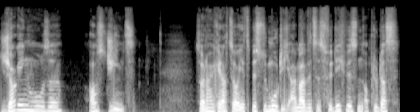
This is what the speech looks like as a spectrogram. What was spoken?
Jogginghose aus Jeans. So, dann habe ich gedacht, so, jetzt bist du mutig. Einmal willst du es für dich wissen, ob du das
